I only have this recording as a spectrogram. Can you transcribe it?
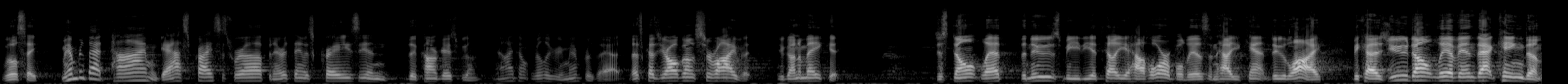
we'll say, Remember that time when gas prices were up and everything was crazy? And the congregation will be going, No, I don't really remember that. That's because you're all going to survive it. You're going to make it. Just don't let the news media tell you how horrible it is and how you can't do life because you don't live in that kingdom.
